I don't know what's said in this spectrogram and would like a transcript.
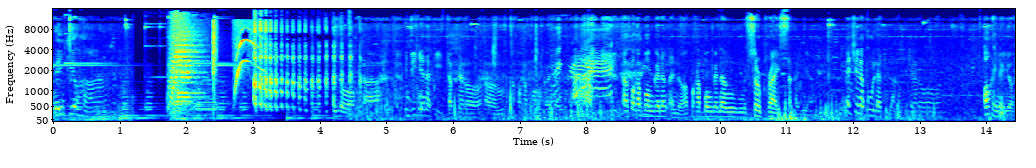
Thank you ha. Loka. Hindi niya nakita pero um, napakabongga ng, Ay, napakabongga ng ano, napakabongga ng surprise sa kanya. Medyo nagulat lang pero okay na yon.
